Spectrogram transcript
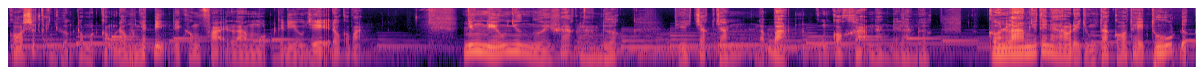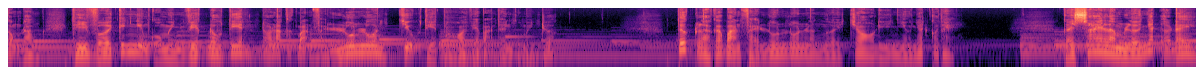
có sức ảnh hưởng trong một cộng đồng nhất định thì không phải là một cái điều dễ đâu các bạn. Nhưng nếu như người khác làm được thì chắc chắn là bạn cũng có khả năng để làm được. Còn làm như thế nào để chúng ta có thể thu hút được cộng đồng thì với kinh nghiệm của mình việc đầu tiên đó là các bạn phải luôn luôn chịu thiệt thòi về bản thân của mình trước. Tức là các bạn phải luôn luôn là người cho đi nhiều nhất có thể. Cái sai lầm lớn nhất ở đây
